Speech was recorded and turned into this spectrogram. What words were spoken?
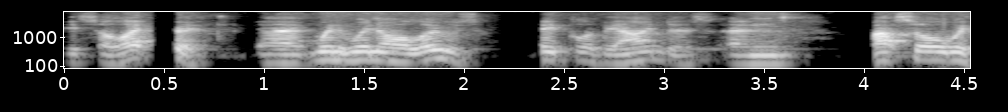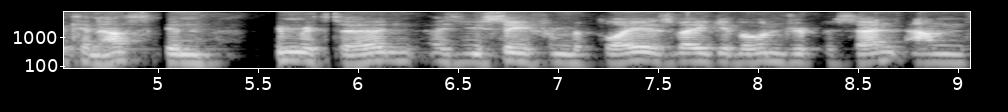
it's electric. Uh, win, win or lose, people are behind us. And that's all we can ask. And in return, as you see from the players, they give 100% and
